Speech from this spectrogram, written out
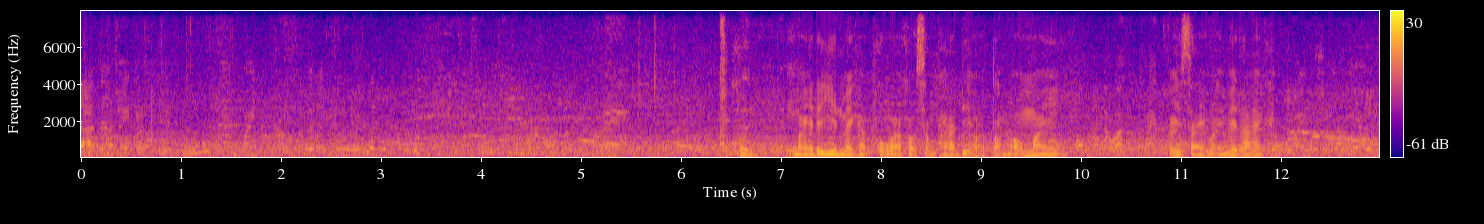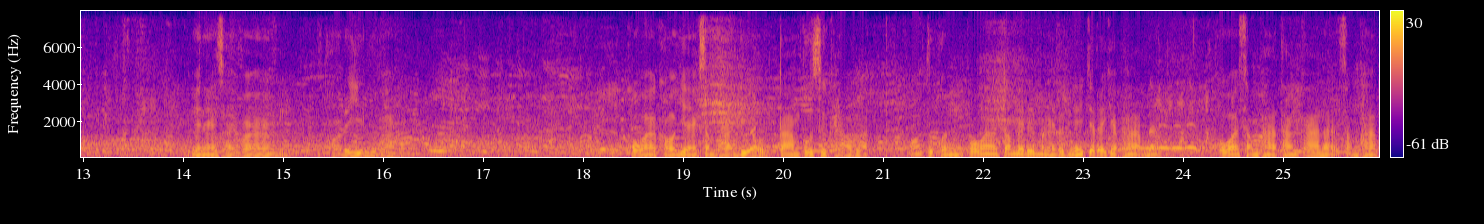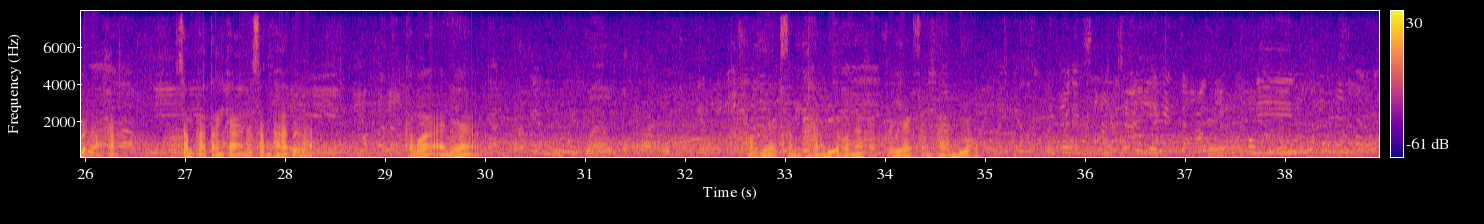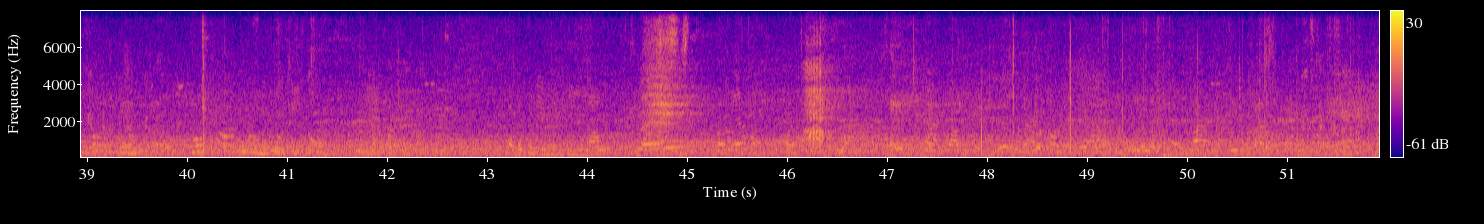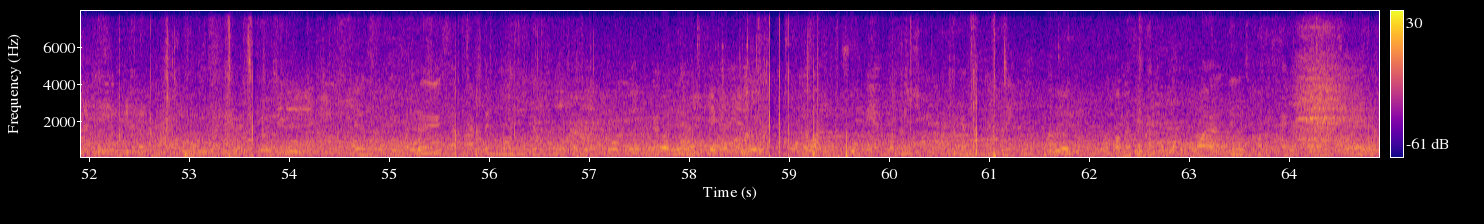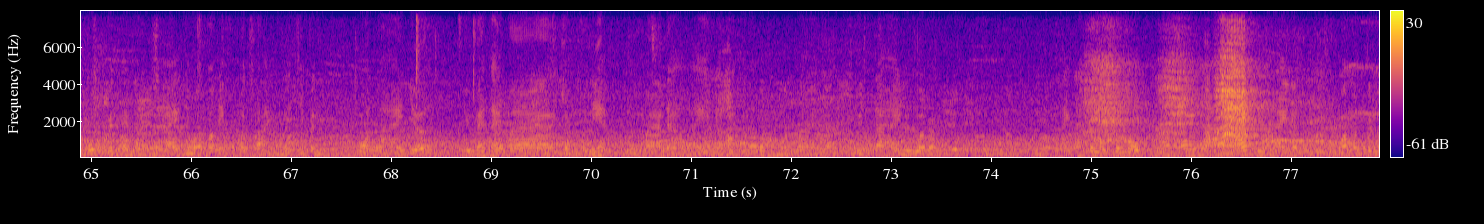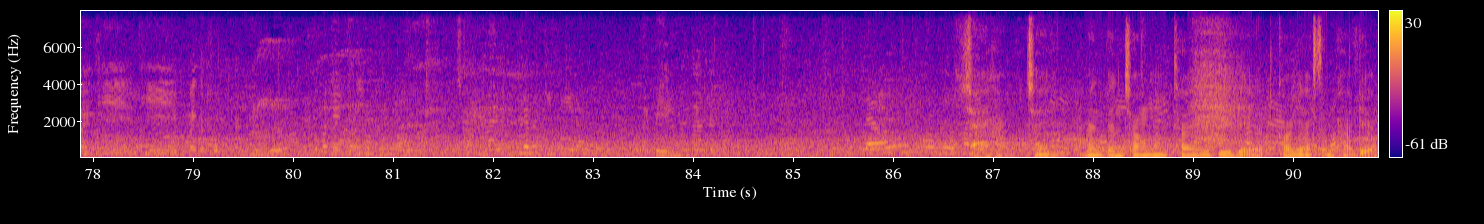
ด้านในการเรียนรู้การว่ายน้ำได้ ทุกคน ไม่ได้ยินไหมครับ เพราะว่าเขาสัมภาษณ์เดี่ยวต้องเอาไม้ไปใส่ไว้ไม่ได้ครับ ไม่แน่ใจว่าพอได้ยินหรือเปล่า เพราะว่าเขาแยกสัมภาษณ์เดี่ยวตามผู้สื่อข่าวละอ๋อทุกคนเพราะว่าก็ไม่ได้ไมค์แบบนี้จะได้แค่ภาพนะ เพราะว่าสัมภาษณ์ทางการอะสัมภาษณ์ไปแล้วครับ สัมภาษณ์ทางการอะสัมภาษณ์ไปละแต่ว่าอันเนี้ยเขาแยกสัมภาษณ์เดี่ยวนะครับเขาแยกสัมภาษณ์เดี่ยว มันเลยสามารถเป็นเหมือนกับรวบรวมการเรียนรู้ด้วยแล้วว่าช่วงเนี้ยมันมีช่องทางการทำงานเนี่ยมันไม่ค่อยกระทบหรอกเพราะว่าหนึ่งเขาไปถ่ายละครใช่กระทบไปถ่ายหนังใช่แต่ว่าตอนนี้เขามาถ่ายอะไรที่เป็นออนไลน์เยอะหรือแม้แต่มาอย่างวันเนี้ยมันมาได้อะไรอย่างเงี้ยครับมันมาอีเวนต์ได้หรือว่าแบบถ่ายงานตลกตลกๆงานออนไลน์ออฟไลน์เนี่ยผมรู้สึกว่ามันเป็นอะไรที่ที่ไม่กระทบการเรียนรู้มันเป็นอะไรที่ใช่ เรียนมากี่ปีแล้ว หลายปีแล้ว แล้ว ใช่ครับ ใช่ครับ มันเป็นช่องไทย PBS เขาแยกสัมภาษณ์เดียว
